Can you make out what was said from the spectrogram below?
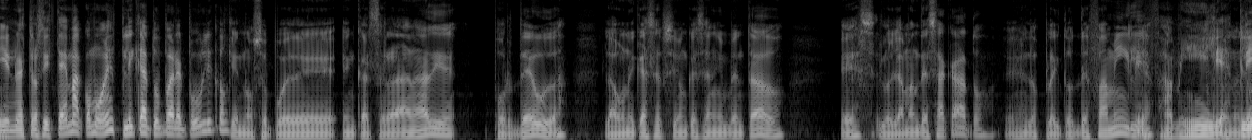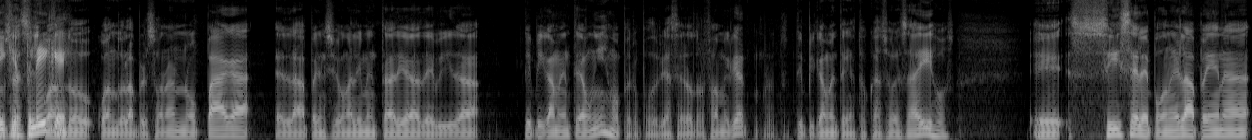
Y en nuestro sistema, ¿cómo es? Explica tú para el público. Que no se puede encarcelar a nadie por deuda. La única excepción que se han inventado es, lo llaman desacato, es en los pleitos de familia. De familia, donde explique, entonces, explique. Cuando, cuando la persona no paga la pensión alimentaria debida típicamente a un hijo, pero podría ser otro familiar, típicamente en estos casos es a hijos, eh, sí se le pone la pena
